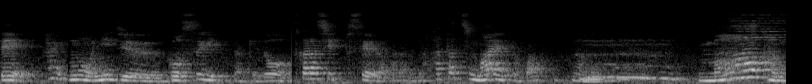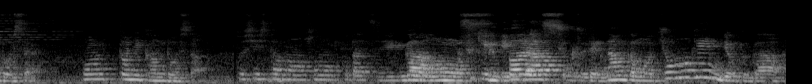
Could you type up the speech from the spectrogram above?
てはい。もう25過ぎてたけどスカラシップ生だからね二十歳前とかなの、まあ感動したよ本当に感動した。年下のその子たちがもう素晴らしくてなんかもう表現力が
